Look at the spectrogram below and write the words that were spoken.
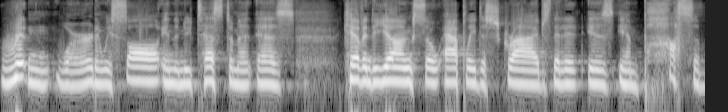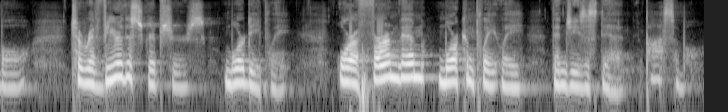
written word. And we saw in the New Testament, as Kevin DeYoung so aptly describes, that it is impossible to revere the scriptures more deeply or affirm them more completely than Jesus did. Impossible.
